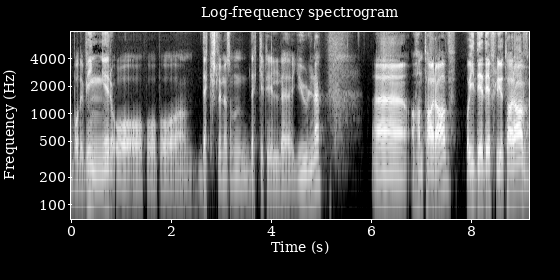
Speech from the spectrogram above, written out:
både vinger og, og på, på, dekslene som dekker til eh, hjulene. Uh, han tar av, og idet det flyet tar av,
